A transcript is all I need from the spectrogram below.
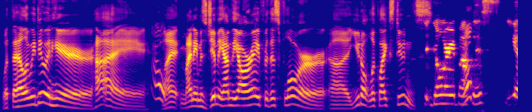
what the hell are we doing here? Hi, Oh. my my name is Jimmy. I'm the RA for this floor. Uh, you don't look like students. Don't worry about Nope. this. Yeah,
